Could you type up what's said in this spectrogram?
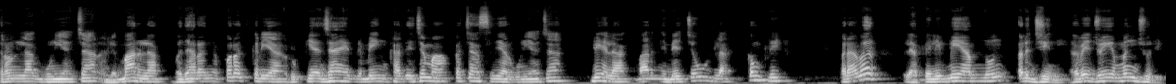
ત્રણ લાખ ગુણ્યા ચાર એટલે બાર લાખ. વધારાને પરત કર્યા રૂપિયા જાય એટલે બેંક ખાતે જમા પચાસ હજાર ગુણ્યા ચાર, બે લાખ, બાર ને બે, ચૌદ લાખ. કમ્પ્લીટ. બરાબર? એટલે પેલી બે આમ નોંધ અરજીની. હવે જોઈએ મંજૂરી.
